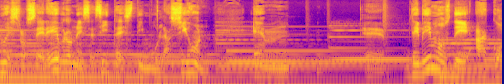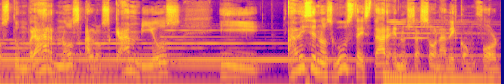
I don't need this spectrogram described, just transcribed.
Nuestro cerebro necesita estimulación. Em, debemos de acostumbrarnos a los cambios y a veces nos gusta estar en nuestra zona de confort,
